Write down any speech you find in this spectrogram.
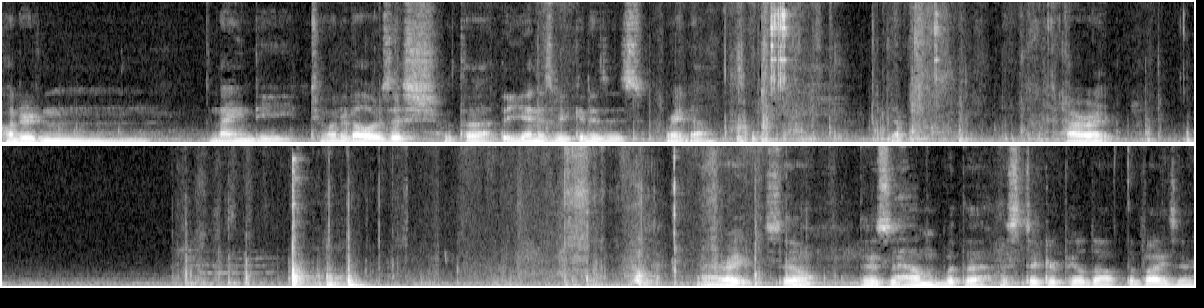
190, 200 dollars ish with the, the yen as weak as it is right now. Yep. All right. All right, so there's the helmet with the, the sticker peeled off the visor.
